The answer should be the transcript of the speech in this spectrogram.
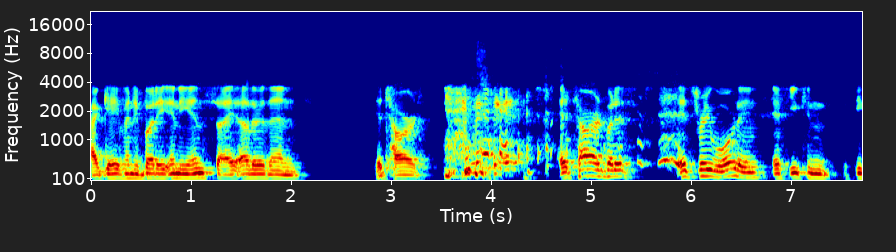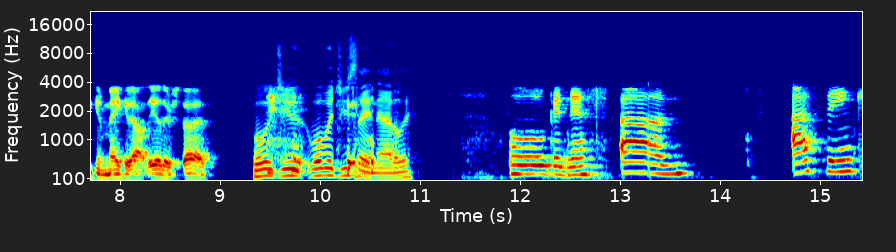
I gave anybody any insight other than it's hard. it's hard, but it's, it's rewarding if you can, if you can make it out the other side. What would you What would you say, Natalie? Oh goodness. Um, I think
